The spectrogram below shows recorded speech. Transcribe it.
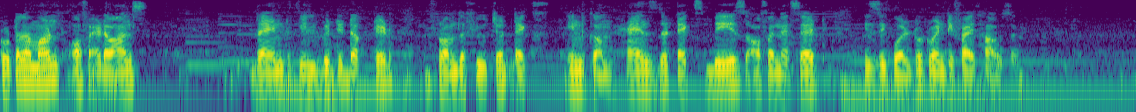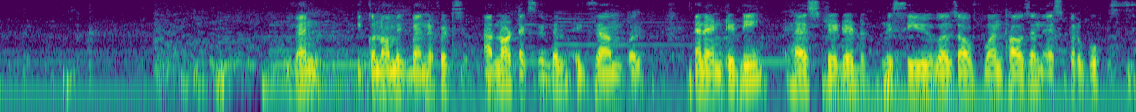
Total amount of advance rent will be deducted from the future tax income. Hence, the tax base of an asset is equal to 25,000. When economic benefits are not taxable. Example An entity has traded receivables of 1000 as per books.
